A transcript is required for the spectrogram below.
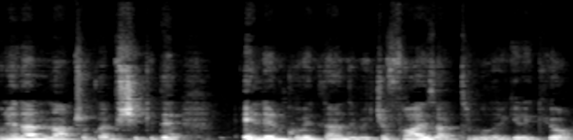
O nedenle ne yapacaklar? Bir şekilde ellerini kuvvetlendirmek için faiz arttırmaları gerekiyor.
